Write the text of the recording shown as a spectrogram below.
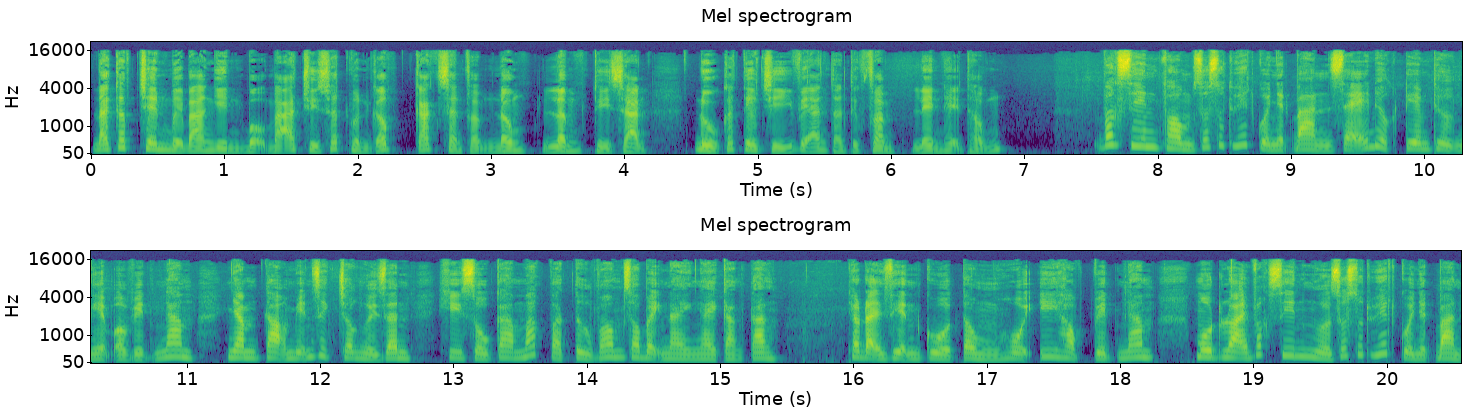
đã cấp trên 13.000 bộ mã truy xuất nguồn gốc các sản phẩm nông, lâm, thủy sản đủ các tiêu chí về an toàn thực phẩm lên hệ thống. Vaccine phòng sốt xuất huyết của Nhật Bản sẽ được tiêm thử nghiệm ở Việt Nam nhằm tạo miễn dịch cho người dân khi số ca mắc và tử vong do bệnh này ngày càng tăng. Theo đại diện của Tổng hội Y học Việt Nam, một loại vaccine ngừa sốt xuất huyết của Nhật Bản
